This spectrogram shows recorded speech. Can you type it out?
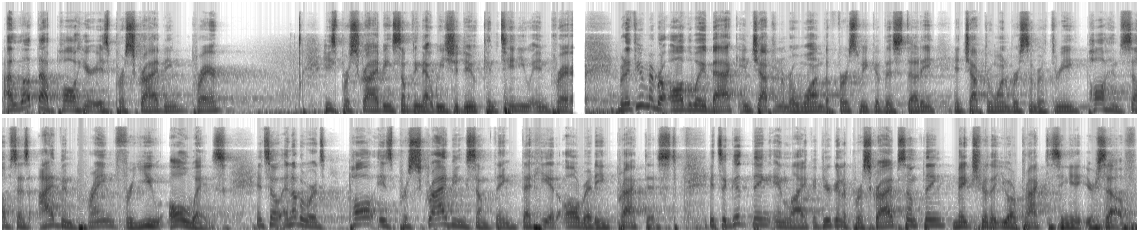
I love that Paul here is prescribing prayer. He's prescribing something that we should do, continue in prayer. But if you remember all the way back in chapter number one, the first week of this study, in chapter one, verse number three, Paul himself says, I've been praying for you always. And so, in other words, Paul is prescribing something that he had already practiced. It's a good thing in life if you're going to prescribe something, make sure that you are practicing it yourself.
